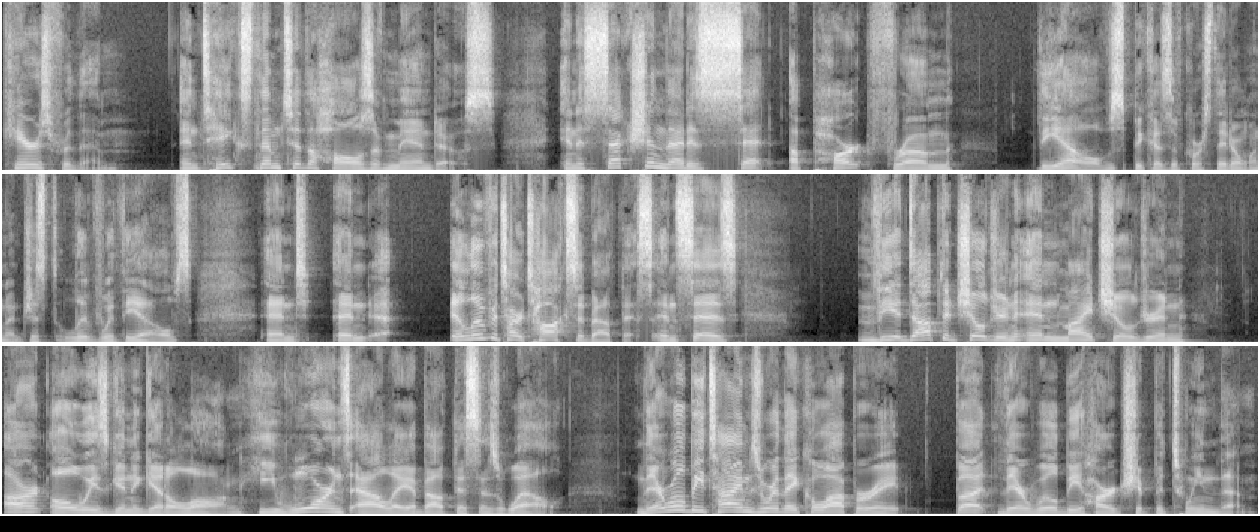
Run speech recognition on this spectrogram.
cares for them and takes them to the halls of Mandos in a section that is set apart from the elves because of course they don't want to just live with the elves and and uh, Iluvatar talks about this and says the adopted children and my children aren't always going to get along. He warns Aule about this as well. There will be times where they cooperate, but there will be hardship between them.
